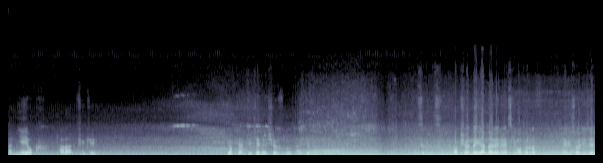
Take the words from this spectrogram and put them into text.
ha niye yok? Para çünkü yok yani Türkiye'de yaşıyoruz bu. Herkesin sıkıntısı. Bak şu önde giden de benim eski motordan. Emisol 150.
